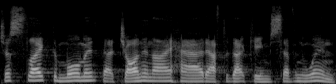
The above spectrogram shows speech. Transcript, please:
just like the moment that John and I had after that Game 7 win,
